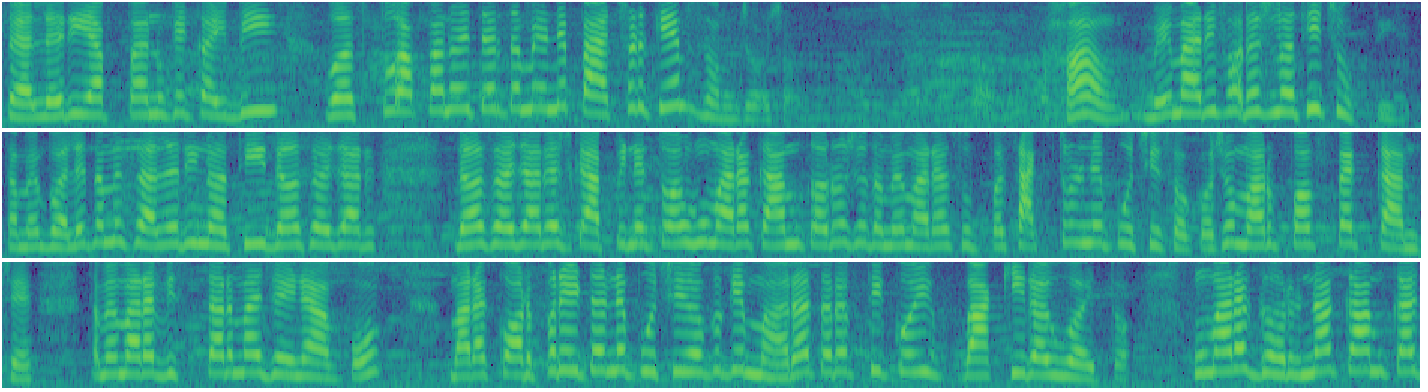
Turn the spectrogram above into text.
સેલરી આપવાનું કે કંઈ બી વસ્તુ આપવાનું હોય, ત્યારે તમે એને પાછળ કેમ સમજો છો? હા, મેં મારી ફરજ નથી ચૂકતી. તમે ભલે તમે સેલરી નથી, દસ હજાર દસ હજાર જ કાપીને તો હું મારા કામ કરું છું, તમે મારા સુપર સેક્ટરને પૂછી શકો છો. મારું પરફેક્ટ કામ છે. તમે મારા વિસ્તારમાં જઈને આપો. મારા કોર્પોરેટરને પૂછી શકો કે મારા તરફથી કોઈ બાકી રહ્યું હોય તો. હું મારા ઘરના કામકાજ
